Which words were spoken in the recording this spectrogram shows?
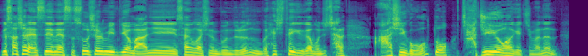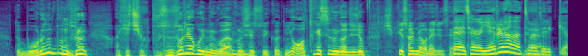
그 사실 SNS 소셜 미디어 많이 사용하시는 분들은 뭐 해시태그가 뭔지 잘 아시고 또 자주 이용하겠지만은 또 모르는 분들은 아, 이게 지금 무슨 소리 하고 있는 거야 그러실 수 있거든요. 어떻게 쓰는 건지 좀 쉽게 설명을 해주세요. 네, 제가 예를 하나 들어드릴게요.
